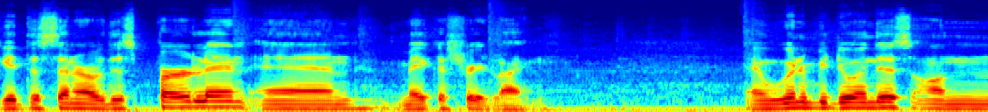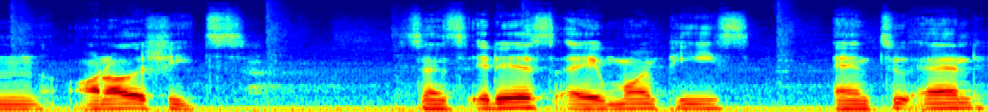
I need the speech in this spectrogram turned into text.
get the center of this purlin and make a straight line. And we're going to be doing this on on other sheets. Since it is a one piece end to end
